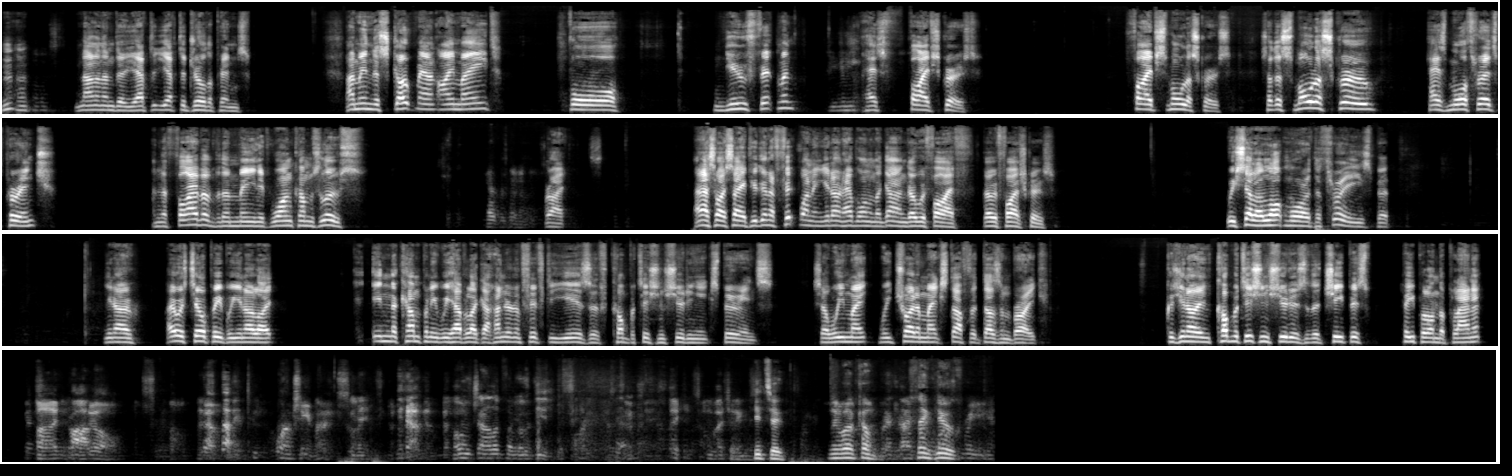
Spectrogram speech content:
Mm-mm. None of them do. You have to you have to drill the pins. I mean, the scope mount I made for new fitment has five screws, five smaller screws. So the smaller screw has more threads per inch, and the five of them mean if one comes loose, right. And that's why I say if you're going to fit one and you don't have one on the gun, go with five. Go with five screws. We sell a lot more of the threes, but you know, I always tell people, you know, like in the company we have like 150 years of competition shooting experience. So we make we try to make stuff that doesn't break. Because you know, in competition shooters are the cheapest people on the planet. You're welcome. Thank you.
